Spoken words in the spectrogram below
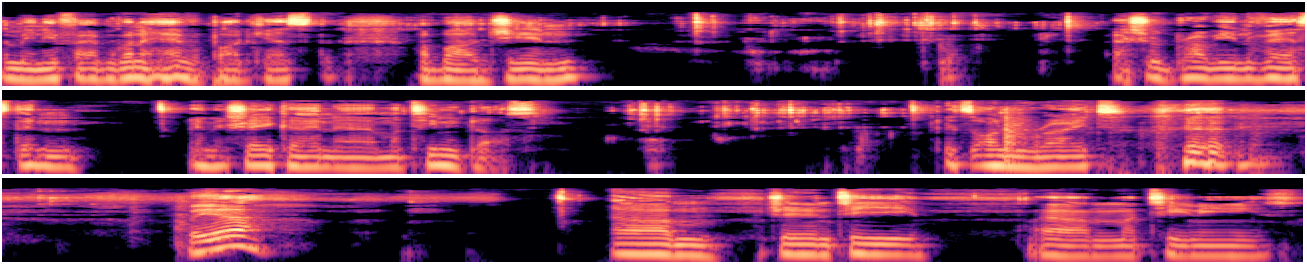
I mean, if I'm gonna have a podcast about gin, I should probably invest in in a shaker and a martini glass. It's only right. but yeah, um, gin and tea, um, martinis,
